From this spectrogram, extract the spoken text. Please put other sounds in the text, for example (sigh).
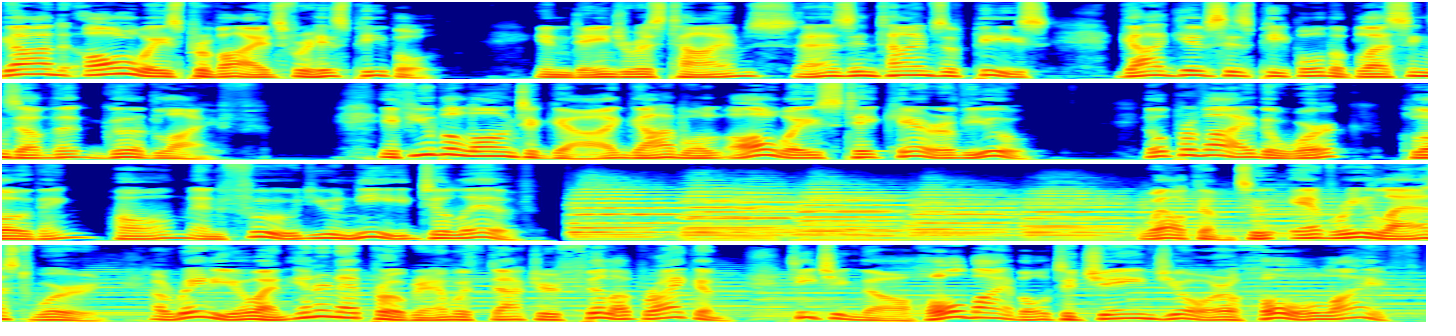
God always provides for his people. In dangerous times, as in times of peace, God gives his people the blessings of the good life. If you belong to God, God will always take care of you. He'll provide the work, clothing, home, and food you need to live. Welcome to Every Last Word, a radio and internet program with Dr. Philip Ryken, teaching the whole Bible to change your whole life.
